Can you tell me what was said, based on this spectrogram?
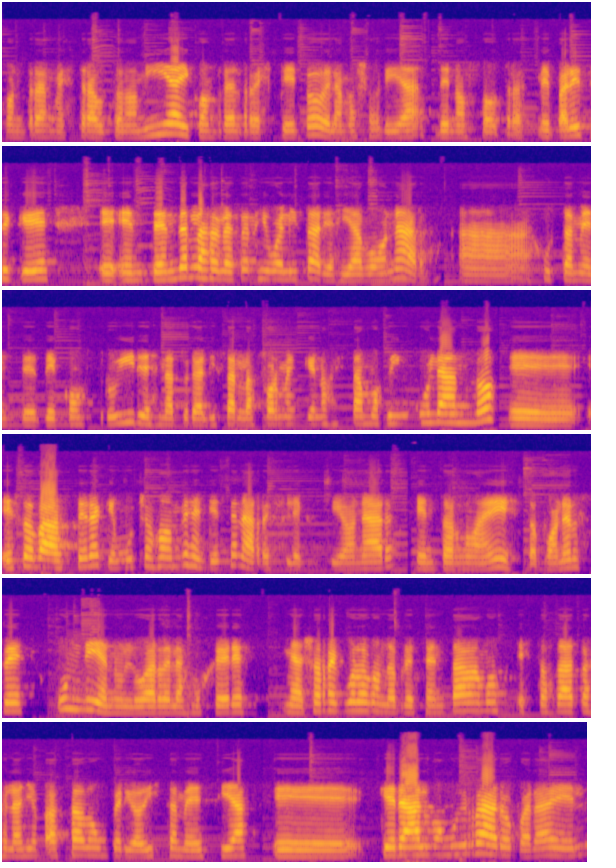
contra nuestra autonomía y contra el respeto de la mayoría de nosotras. Me parece que eh, entender las relaciones igualitarias y abonar a justamente deconstruir y desnaturalizar la forma en que nos estamos vinculando, eh, eso va a hacer a que muchos hombres empiecen a reflexionar en torno a esto, ponerse un día en un lugar de las mujeres. Mira, yo recuerdo cuando presentábamos estos datos el año pasado, un periodista me decía que era algo muy raro para él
